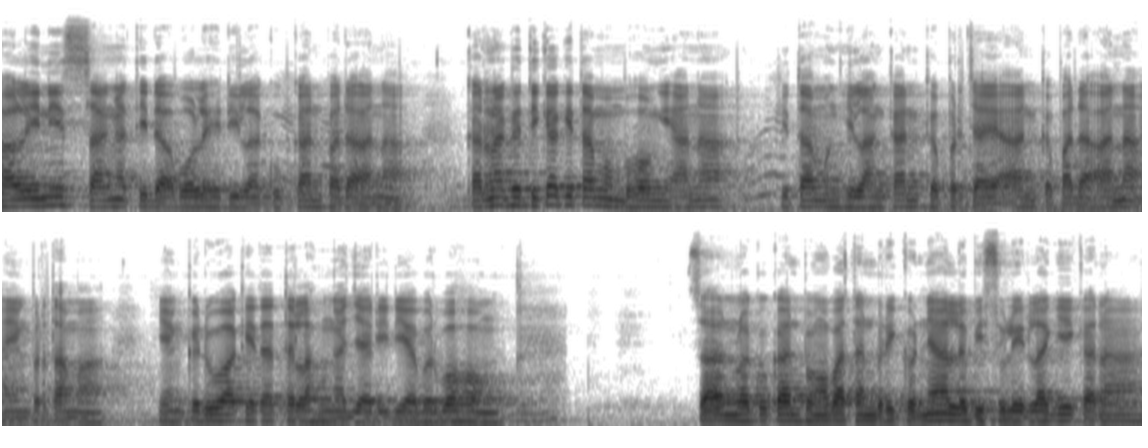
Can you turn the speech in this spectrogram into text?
Hal ini sangat tidak boleh dilakukan pada anak karena ketika kita membohongi anak, kita menghilangkan kepercayaan kepada anak yang pertama. Yang kedua, kita telah mengajari dia berbohong. Saat melakukan pengobatan berikutnya lebih sulit lagi karena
